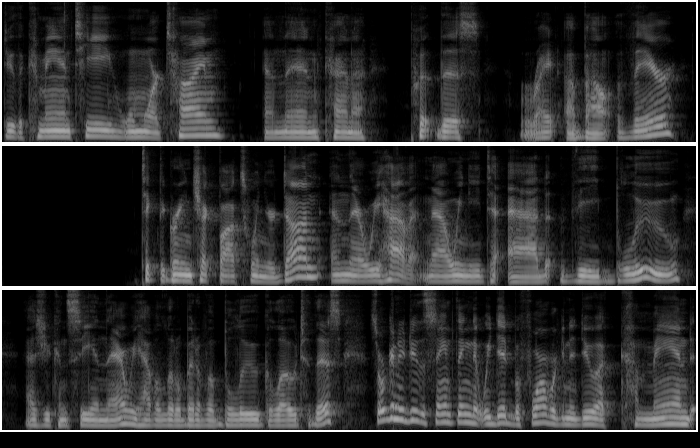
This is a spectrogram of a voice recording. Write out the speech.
Do the command T one more time, and then kind of put this right about there. Tick the green checkbox when you're done, and there we have it. Now we need to add the blue as you can see in there, we have a little bit of a blue glow to this. So we're going to do the same thing that we did before. We're going to do a Command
